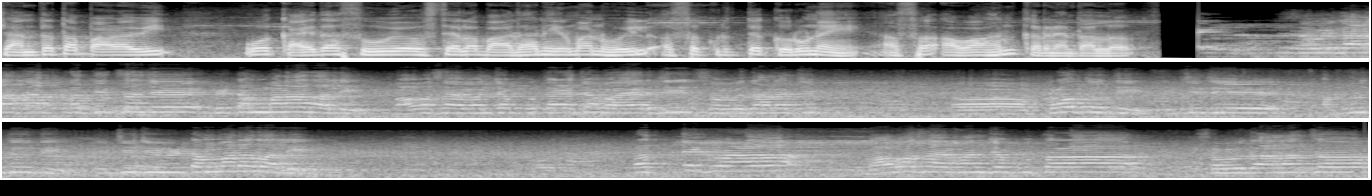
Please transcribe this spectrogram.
शांतता पाळावी व कायदा सुव्यवस्थेला बाधा निर्माण होईल असं कृत्य करू नये असं आवाहन करण्यात आलं. संविधानाच्या प्रतीचं जे विटंबना झाली बाबासाहेबांच्या पुतळ्याच्या बाहेर जी संविधानाची प्रत होती तिची जी आकृती होती तिची जी विटंबना झाली प्रत्येक वेळा बाबासाहेबांच्या पुतळा संविधानाचं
